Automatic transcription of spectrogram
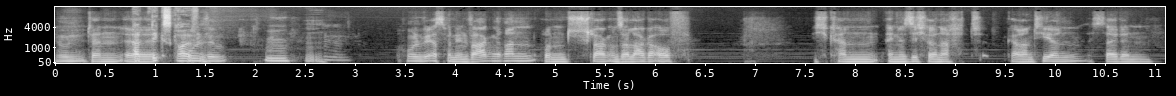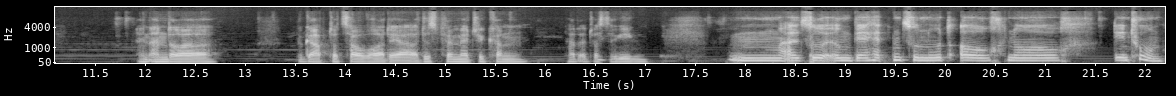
Nun, dann äh, Hat nix geholfen. Holen, Hm. hm. wir, holen wir erstmal den Wagen ran und schlagen unser Lager auf. Ich kann eine sichere Nacht garantieren, es sei denn, ein anderer begabter Zauberer, der Dispel Magic kann, hat etwas dagegen. Mm, Also ähm, wir hätten zur Not auch noch den Turm.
